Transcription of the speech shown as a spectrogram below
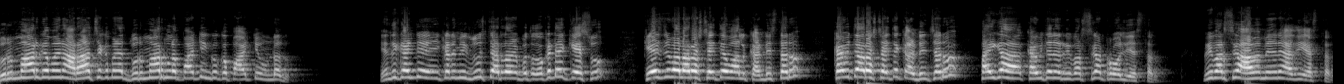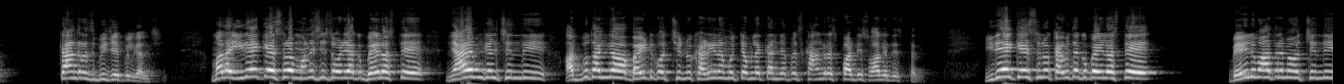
దుర్మార్గమైన అరాచకమైన దుర్మార్గుల పార్టీ ఇంకొక పార్టీ ఉండదు. ఎందుకంటే ఇక్కడ మీకు చూస్తే అర్థమైపోతుంది. ఒకటే కేసు కేజ్రీవాల్ అరెస్ట్ అయితే వాళ్ళు ఖండిస్తారు కవిత అరెస్ట్ అయితే ఖండించరు పైగా కవితని రివర్స్గా ట్రోల్ చేస్తారు. రివర్స్గా ఆమె మీదనే అది చేస్తారు కాంగ్రెస్ బీజేపీలు కలిసి. మళ్ళీ ఇదే కేసులో మనిషి సోడియాకు బెయిల్ వస్తే న్యాయం గెలిచింది అద్భుతంగా బయటకు వచ్చిండు కడిగిన ముత్యం లెక్క అని చెప్పేసి కాంగ్రెస్ పార్టీ స్వాగతిస్తుంది. ఇదే కేసులో కవితకు బెయిల్ వస్తే బెయిల్ మాత్రమే వచ్చింది.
